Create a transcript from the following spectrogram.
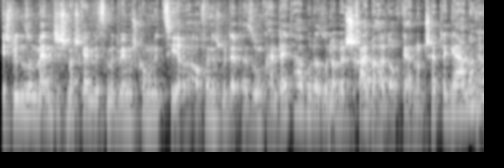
ich bin so ein Mensch, ich möchte gerne wissen, mit wem ich kommuniziere. Auch wenn ich mit der Person kein Date habe oder so, aber ich schreibe halt auch gerne und chatte gerne Ja.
